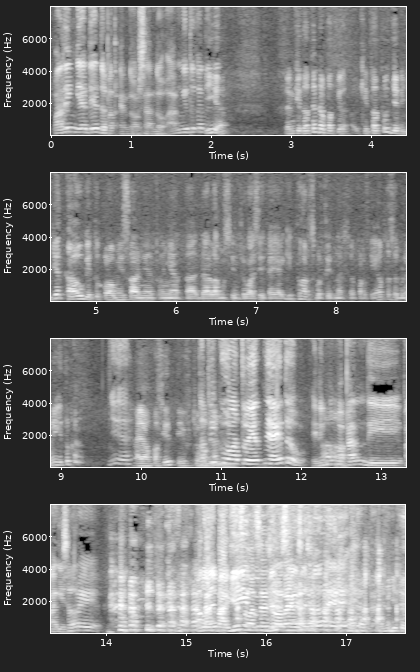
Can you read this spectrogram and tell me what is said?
Paling ya dia dapat endorsean doang gitu kan. Iya dan kita tuh dapat kita tuh jadinya tahu gitu kalau misalnya ternyata dalam situasi kayak gitu harus bertindak seperti apa sebenarnya itu kan Iya. hal yang positif cuma Tapi kan gua tweetnya itu, ini mau makan di pagi sore. Makan pagi, selesai sore. selesai sore. gitu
